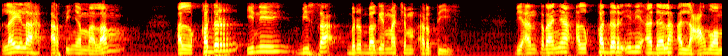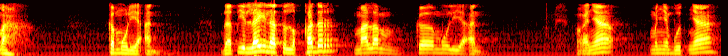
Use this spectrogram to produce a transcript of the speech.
Lailah artinya malam. Al-qadr ini bisa berbagai macam arti. Di antaranya al-qadr ini adalah al-azamah. Kemuliaan. Berarti Lailatul Qadar malam kemuliaan. Makanya menyebutnya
